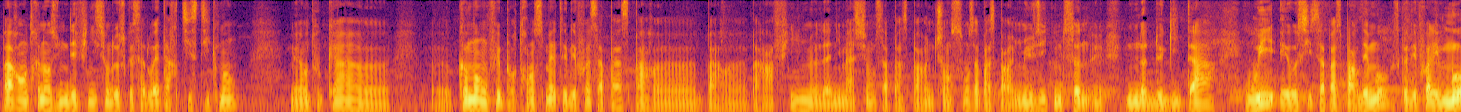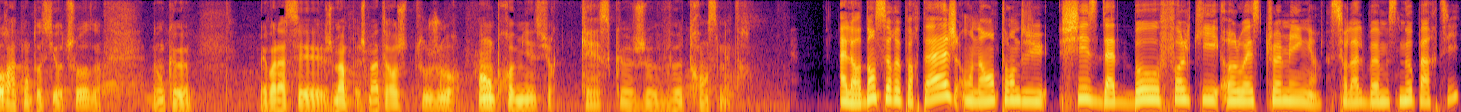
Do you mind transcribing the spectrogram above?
pas rentrer dans une définition de ce que ça doit être artistiquement, mais en tout cas, euh, euh, comment on fait pour transmettre Et des fois, ça passe par, euh, par, un film d'animation, ça passe par une chanson, ça passe par une musique, une, note de guitare. Oui, et aussi, ça passe par des mots, parce que des fois, les mots racontent aussi autre chose. Donc, mais voilà, je m'interroge toujours en premier sur qu'est-ce que je veux transmettre. Alors, dans ce reportage, on a entendu She's That Beau Folky Always Strumming sur l'album Snow Party,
